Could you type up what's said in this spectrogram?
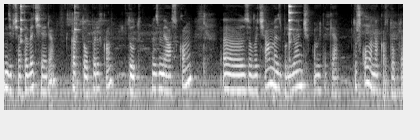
Дівчата, вечеря, картопелька тут з м'яском, е, з овочами, з бульйончиком таке. Тушкована картопля,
